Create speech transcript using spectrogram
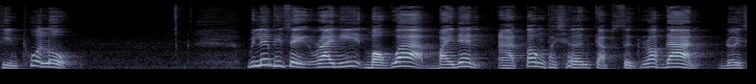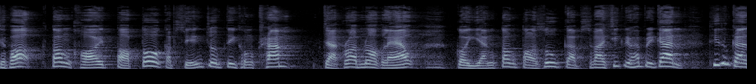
-19 ทั่วโลก วิลเลียมเปเซกรายนี้บอกว่าไบเดนอาจต้องเผชิญกับศึกรอบด้าน โดยเฉพาะต้องคอยตอบโต้กับเสียงโจมตีของทรัมป์ จากรอบนอกแล้ว ก็ยังต้องต่อสู้กับสมาชิกรีพับลิกัน ที่ต้องการ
